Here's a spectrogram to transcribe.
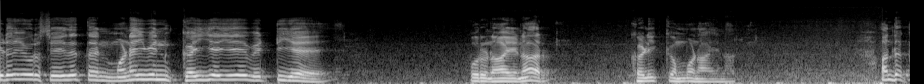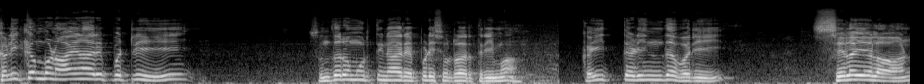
இடையூறு செய்து தன் மனைவின் கையையே வெட்டிய ஒரு நாயனார் களிக்கம்ப நாயனார். அந்த களிக்கம்ப நாயனாரை பற்றி சுந்தரமூர்த்தினார் எப்படி சொல்கிறார் தெரியுமா? கைத்தடிந்த வரி சிலையலான்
